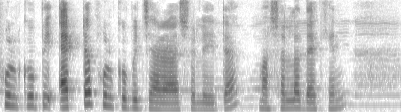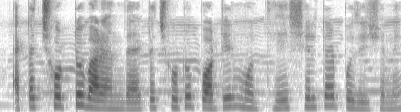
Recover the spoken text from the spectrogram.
ফুলকপি, একটা ফুলকপির চারা আসলে এটা। মাসাল্লাহ দেখেন একটা ছোট্ট বারান্দা, একটা ছোট পটের মধ্যে শেল্টার পজিশনে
